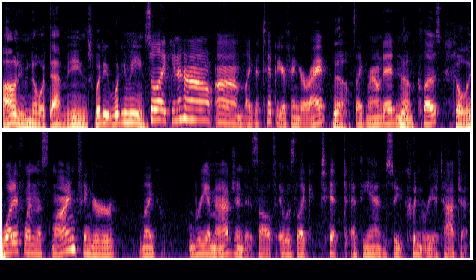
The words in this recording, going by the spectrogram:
I don't even know what that means. What do you What do you mean? So like you know how um like the tip of your finger, right? Yeah, It's like rounded and Yeah. closed. totally. What if when the slime finger like reimagined itself, it was like tipped at the end so you couldn't reattach it.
